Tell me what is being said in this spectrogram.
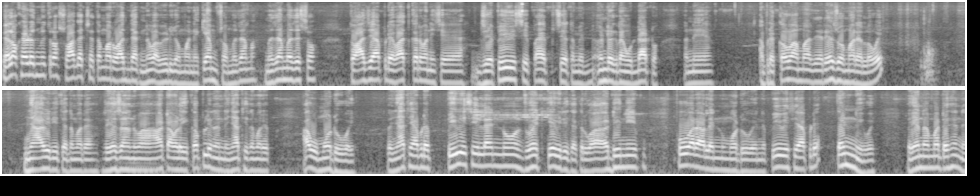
હેલો ખેડૂત મિત્રો, સ્વાગત છે તમારું આજના એક નવા વિડીયોમાં ને કેમ છો? મજામાં? મજામાં જશો તો આજે આપણે વાત કરવાની છે જે પીવીસી પાઇપ છે, તમે અંડરગ્રાઉન્ડ ડાટો અને આપણે કવામાં જે રેઝો મારેલો હોય, ત્યાં આવી રીતે તમારે રેઝામાં આટાવાળી કપલીને અને ત્યાંથી તમારે આવું મોઢું હોય. તો ત્યાંથી આપણે પીવીસી લાઇનનું જોઈન્ટ કેવી રીતે કરવું? આ અઢીની ફુવારા લાઇનનું મોઢું હોય ને પીવીસી આપણે ત્રણની હોય. તો એના માટે છે ને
